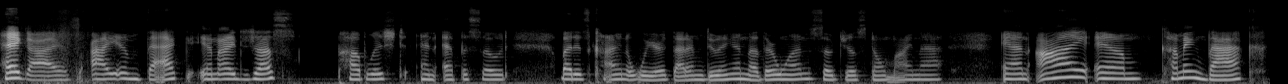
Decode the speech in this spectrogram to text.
Hey guys, I am back and I just published an episode, but it's kind of weird that I'm doing another one, so just don't mind that. And I am coming back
